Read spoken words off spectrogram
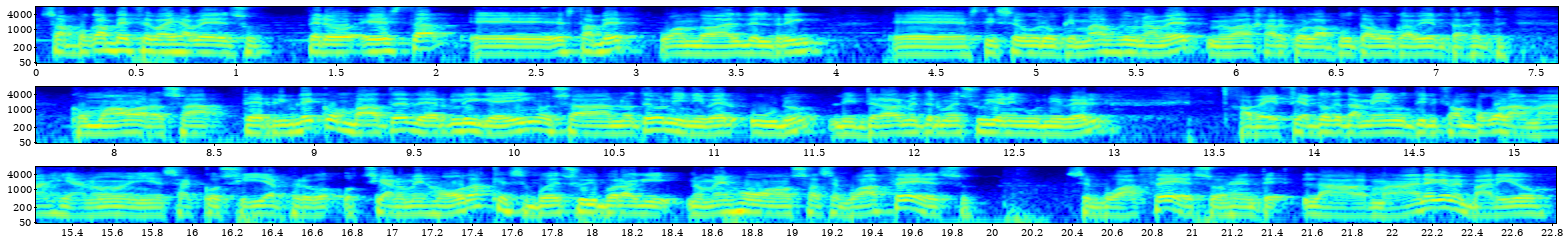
O sea, pocas veces vais a ver eso. Pero esta, eh, esta vez, cuando al del ring eh, Estoy seguro que más de una vez Me va a dejar con la puta boca abierta, gente. Como ahora, o sea, terrible combate de early game O sea, no tengo ni nivel 1 Literalmente no me he subido a ningún nivel a ver, es cierto que también utiliza un poco la magia, ¿no? Y esas cosillas, pero hostia, no me jodas que se puede subir por aquí. No me jodas, o sea, se puede hacer eso. Se puede hacer eso, gente. La madre que me parió.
